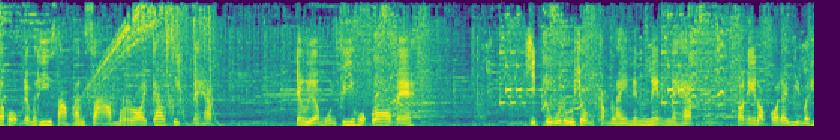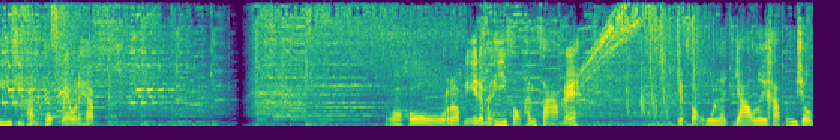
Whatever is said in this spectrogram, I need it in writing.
ครับผมได้มาที่ 3,390 นะครับ ยังเหลือหมุนฟรี 6 รอบนะ คิดดูท่านผู้ชมกำไรเน้นๆนะครับ ตอนนี้เราก็ได้วินมาที่4,600แล้วนะครับ โอ้โห รอบนี้ได้มาที่ 2,003นะ เก็บต่อคูณยาวเลยครับท่านผู้ชม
